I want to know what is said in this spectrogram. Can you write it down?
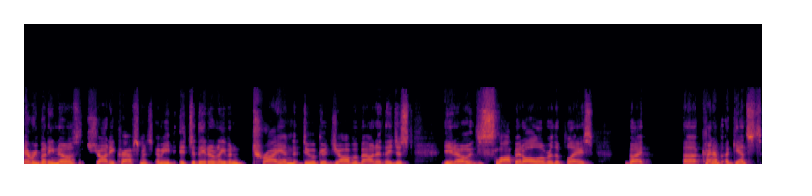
everybody knows shoddy craftsmanship. I mean, it, they don't even try and do a good job about it. They just, you know, just slop it all over the place. But uh, kind of against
